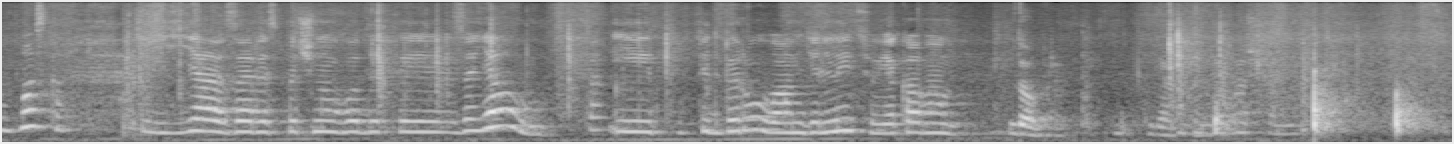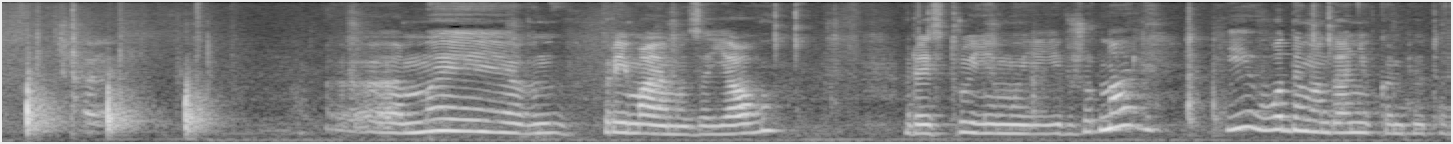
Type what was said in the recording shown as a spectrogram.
Будь ласка. Я зараз почну вводити заяву і підберу вам дільницю, яка вам Добре. Дякую. Е, Ми приймаємо заяву, реєструємо її в журналі і вводимо дані в комп'ютер.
